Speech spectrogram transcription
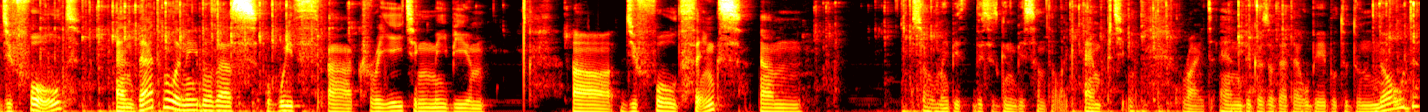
default, and that will enable us with uh, creating maybe um, uh, default things. So maybe this is going to be something like empty, right? And because of that, I will be able to do node.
